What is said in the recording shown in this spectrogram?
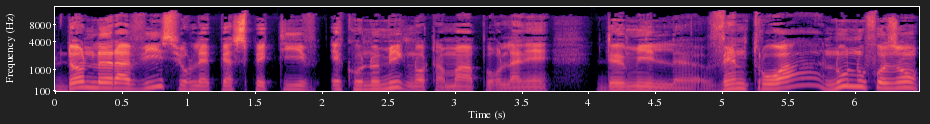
donnent leur avis sur les perspectives économiques, notamment pour l'année 2023. Nous, nous faisons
